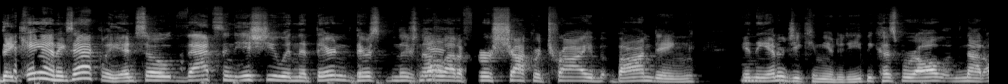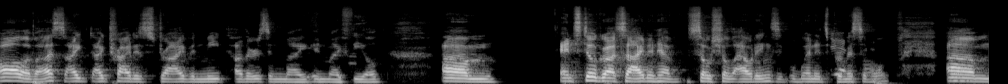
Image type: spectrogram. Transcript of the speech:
they can exactly, and so that's an issue in that there there's there's not yeah. a lot of first chakra tribe bonding in the energy community because we're all not all of us i, I try to strive and meet others in my in my field um, and still go outside and have social outings when it's permissible. Um,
